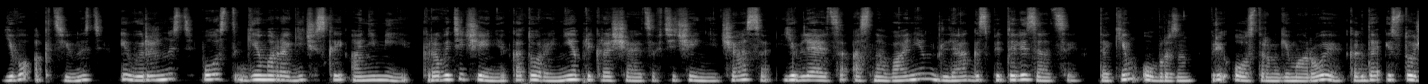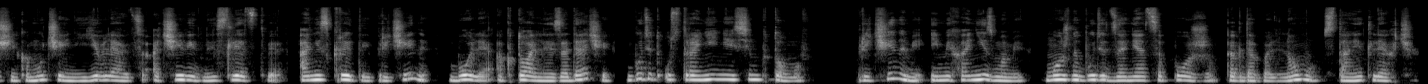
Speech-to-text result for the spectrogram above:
его активность и выраженность постгеморрагической анемии, кровотечение, которое не прекращается в течение часа, является основанием для госпитализации. Таким образом, при остром геморрое, когда источником мучений являются очевидные следствия, а не скрытые причины, более актуальной задачей будет устранение симптомов. Причинами и механизмами можно будет заняться позже, когда больному станет легче.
